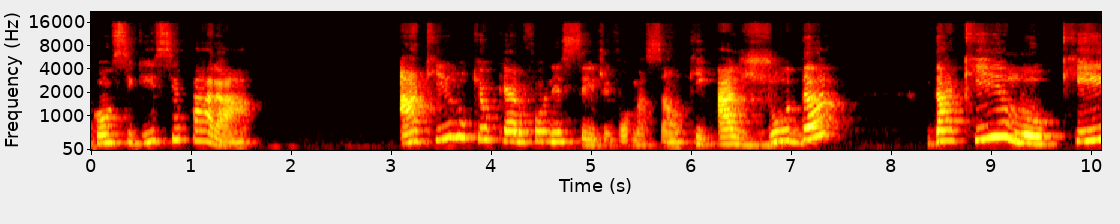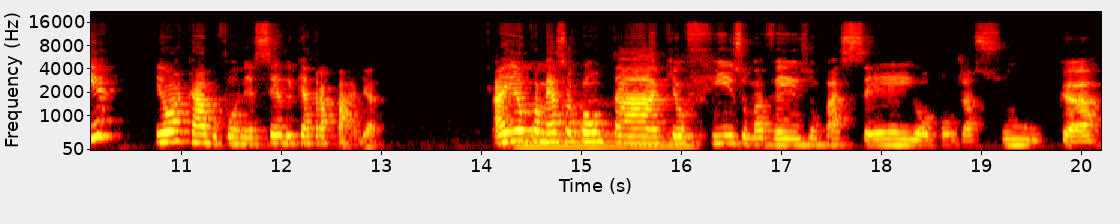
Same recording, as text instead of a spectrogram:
conseguir separar aquilo que eu quero fornecer de informação que ajuda daquilo que eu acabo fornecendo e que atrapalha. Aí eu começo a contar que eu fiz uma vez um passeio ao Pão de Açúcar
